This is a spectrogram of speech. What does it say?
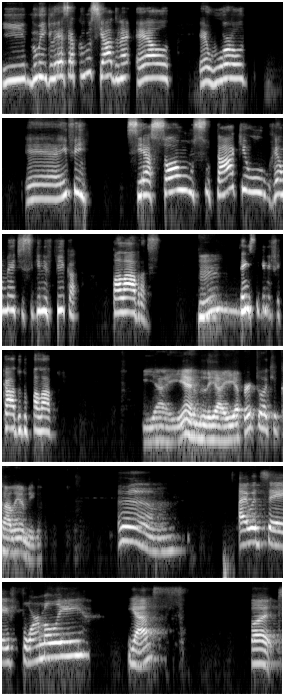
e no inglês é pronunciado, né, L, é world, é, enfim, se é só um sotaque ou realmente significa palavras, Hum? tem significado do palavra. E aí, Emily, aí apertou aqui o calo, hein, amiga? Um, I would say formally, yes. But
